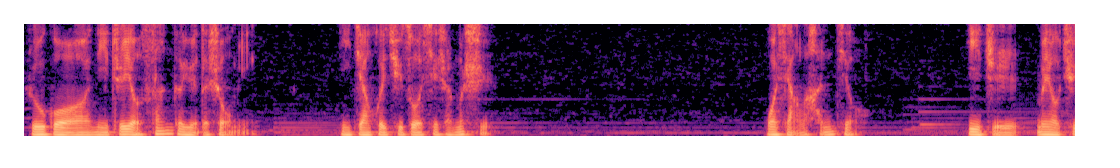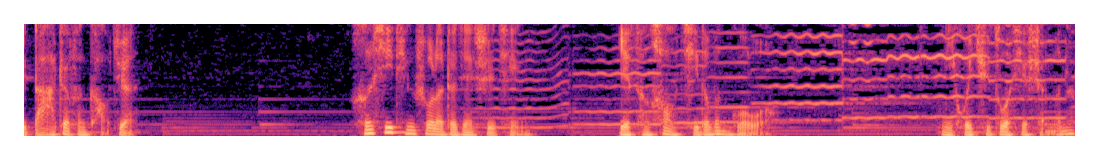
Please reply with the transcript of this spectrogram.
如果你只有三个月的寿命，你将会去做些什么事？我想了很久，一直没有去答这份考卷。荷西听说了这件事情，也曾好奇地问过我：“你会去做些什么呢？”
